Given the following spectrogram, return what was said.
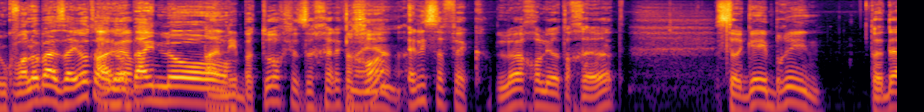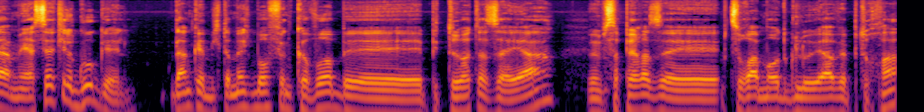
הוא כבר לא בהזיות אבל הוא עדיין לא אני בטוח שזה חלק נכון? מהעניין אין לי ספק לא יכול להיות אחרת. סרגי ברין אתה יודע מייסד של גוגל גם כן משתמש באופן קבוע בפטריות הזיה ומספר על זה בצורה מאוד גלויה ופתוחה.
